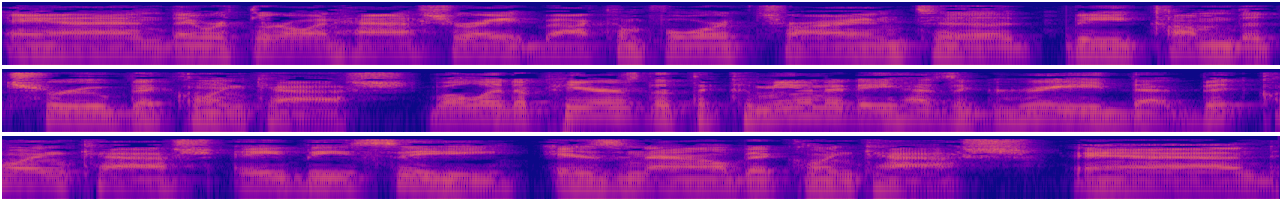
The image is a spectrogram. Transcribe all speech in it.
and they were throwing hash rate back and forth trying to become the true Bitcoin Cash. Well, it appears that the community has agreed that Bitcoin Cash ABC is now Bitcoin Cash, and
